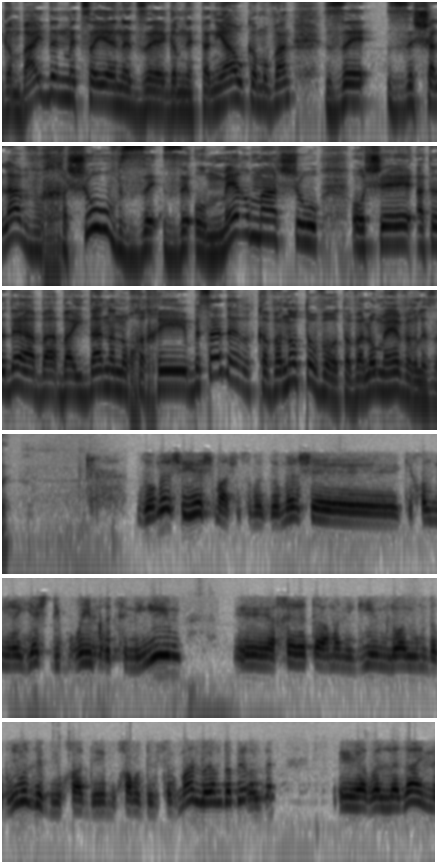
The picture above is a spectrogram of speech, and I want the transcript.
גם ביידן מציין את זה, גם נתניהו כמובן, זה, זה שלב חשוב, זה, זה אומר משהו, או שאתה יודע, בעידן הנוכחי, בסדר, כוונות טובות, אבל לא מעבר לזה. זה אומר שיש משהו, זאת אומרת, זה אומר שככל נראה יש דיבורים רציניים, אה, אחרת המנהיגים לא היו מדברים על זה, במיוחד אה, מוחמד בן סלמן לא היה מדבר על זה. אה, אבל עדיין,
